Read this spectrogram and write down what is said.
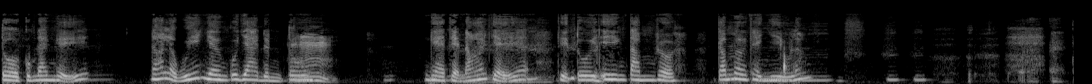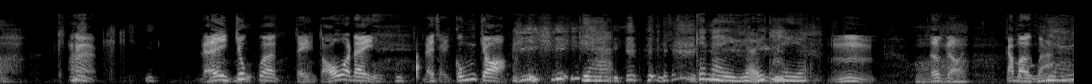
Tôi cũng đang nghĩ Nó là quý nhân của gia đình tôi. Ừ. Nghe thầy nói vậy á, Thì tôi yên tâm rồi. Cảm ơn thầy nhiều lắm. Để chút uh, tiền tổ ở đây Để thầy cúng cho. Dạ Cái này gửi thầy ạ. Ừ. Được rồi. Cảm ơn bà Dạ.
